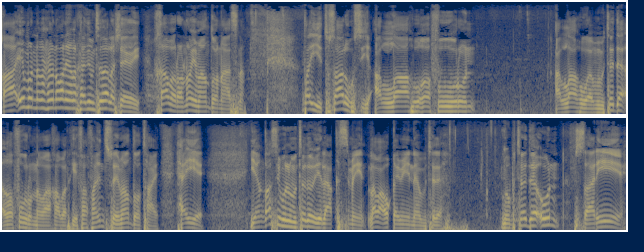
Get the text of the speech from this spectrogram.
Qaa'imunna maxuu noqonaya markaadii mubtada la sheegay? Khabar oo noo imaan doonaa asna. Ayib tusaalugu sii allaahu hafuurun allahu waa mubtada hafuurunna waa khabarkii. Faahfaahintiisu imaan doontahay. Haye. Yanqasimu lmubtadau ilaa qismayn. Labaa u qaybaynaa mubtada. Mubtada'un sariix.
